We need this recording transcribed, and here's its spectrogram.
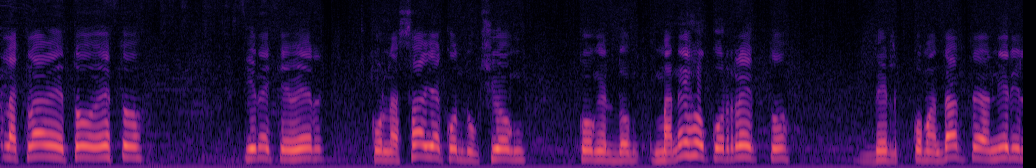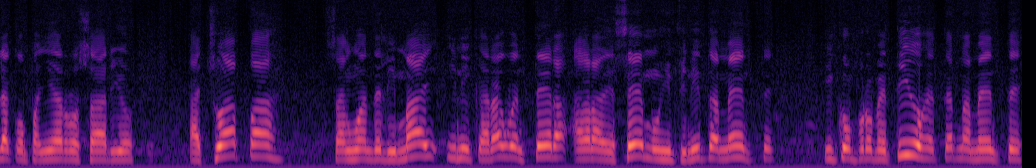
La clave de todo esto tiene que ver con la sabia conducción, con el manejo correcto del comandante Daniel y la compañía Rosario, a Chuapa, San Juan de Limay y Nicaragua entera, agradecemos infinitamente y comprometidos eternamente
